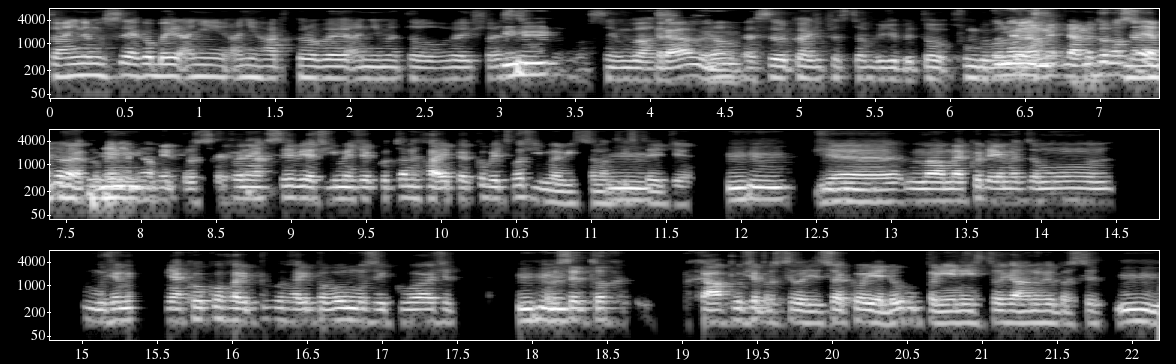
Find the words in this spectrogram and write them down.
to ani nemusí jako být ani, ani hardcoreový, ani metalový fest mm-hmm. vlastně u vás. Právě, no. Já si dokážu představit, že by to fungovalo. To nám, nám je to vlastně jedno, jako my, my, prostě jako nějak si věříme, že jako ten hype jako vytvoříme víc na té mm. stage. Mm-hmm. Že mm. máme jako dejme tomu, můžeme nějakou jako hype, hypeovou muziku a že mm-hmm. prostě to chápu, že prostě lidi, co jako jedou úplně jiný z toho žánru, že prostě mm.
